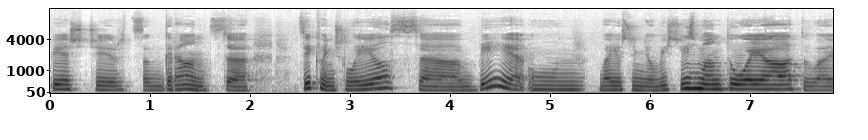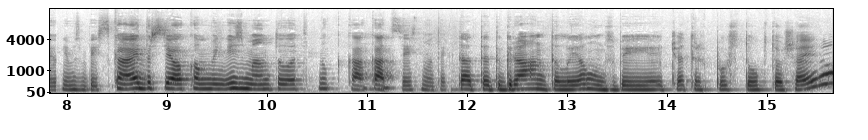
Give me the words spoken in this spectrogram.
piešķirts grants. Cik viņš liels bija, un vai jūs viņu jau visu izmantojāt, vai jums bija skaidrs jau, kam viņu izmantot? Nu, kā, kā tas īstenībā notika? Tātad granta lielums bija 4,5 tūkstoši eiro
